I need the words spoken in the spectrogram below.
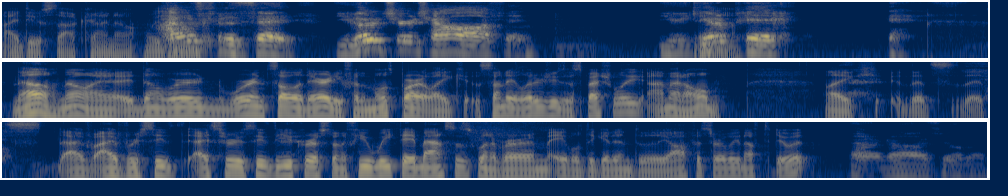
I do suck. I know. I was gonna say, you go to church how often? You get a Yeah. pick. No, no, I no. We're we're in solidarity for the most part. Like Sunday liturgies, especially, I'm at home. Like that's that's I've I've received I still received the Eucharist on a few weekday masses whenever I'm able to get into the office early enough to do it. I don't know how I feel about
